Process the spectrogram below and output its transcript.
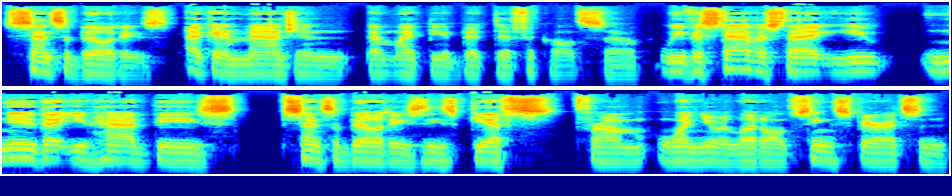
sensibilities, I can imagine that might be a bit difficult. So we've established that you knew that you had these sensibilities, these gifts from when you were little, seeing spirits and,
